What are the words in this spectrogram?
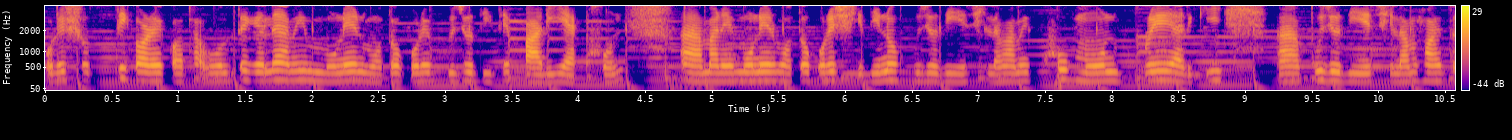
করে সত্যি করে কথা বলতে গেলে আমি মনের মতো করে পুজো দিতে পারি এখন। মানে মনের মতো করে সেদিনও পুজো দিয়েছিলাম। আমি খুব মন ভরে আর কি পুজো দিয়েছিলাম। হয়তো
